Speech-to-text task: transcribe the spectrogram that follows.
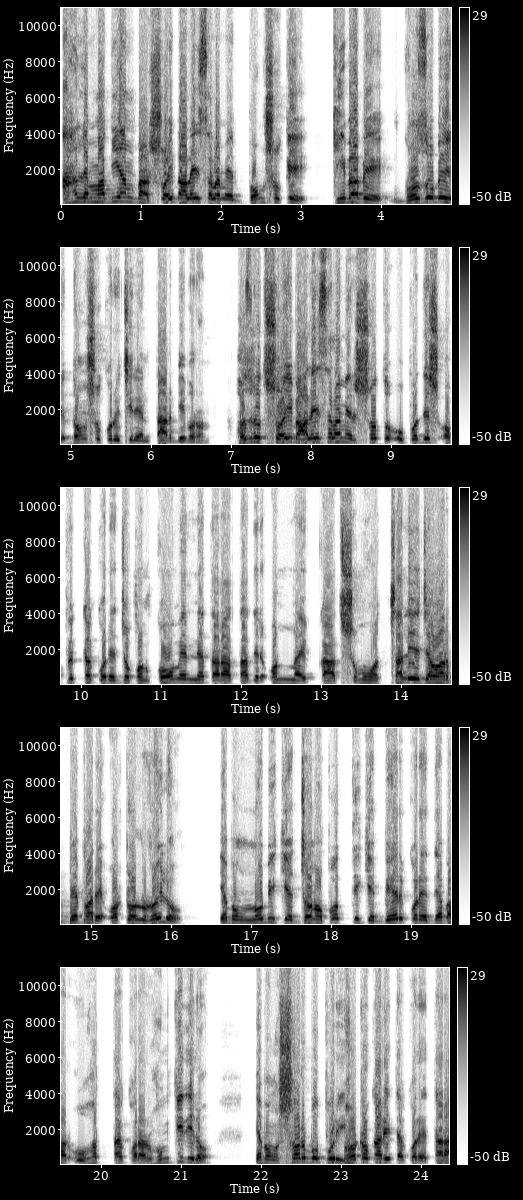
আহলে মাদিয়ান বা শৈব আলাই সালামের বংশকে কীভাবে গজবে ধ্বংস করেছিলেন তার বিবরণ। হজরত সোহাইব আলাই সালামের শত উপদেশ অপেক্ষা করে যখন কওমের নেতারা তাদের অন্যায় কাজ সমূহ চালিয়ে যাওয়ার ব্যাপারে অটল রইল এবং নবীকে জনপদ থেকে বের করে দেবার ও হত্যা করার হুমকি দিল এবং সর্বোপরি ঘটকারিতা করে তারা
